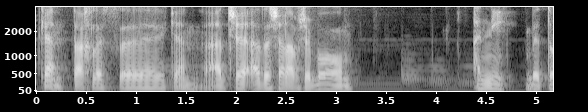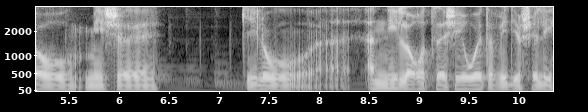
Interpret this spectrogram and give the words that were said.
כן, תכלס, אה, כן, עד, ש, עד השלב שבו אני, בתור מי ש... כאילו, אה, אני לא רוצה שיראו את הוידאו שלי,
